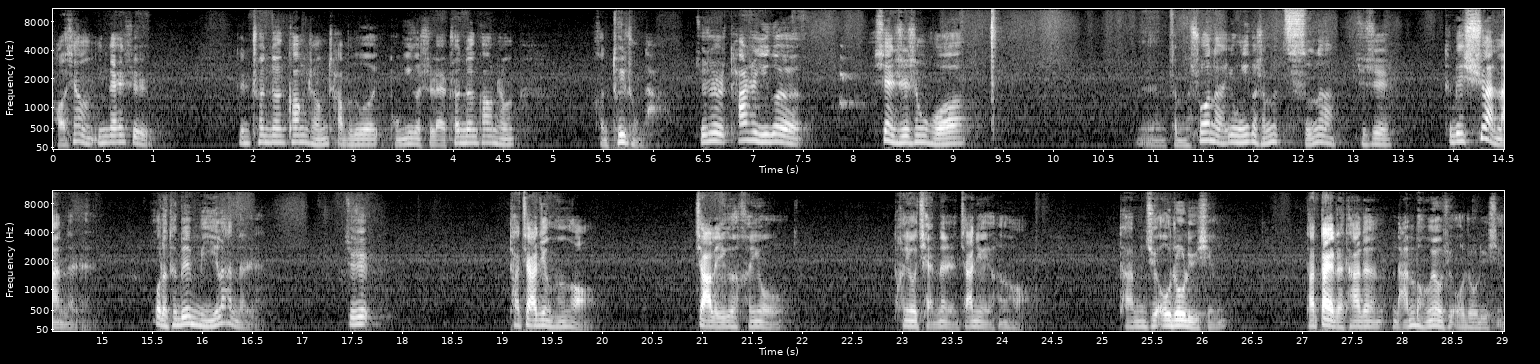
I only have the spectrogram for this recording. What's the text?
好像应该是跟川端康成差不多同一个时代。川端康成很推崇他，就是他是一个现实生活。嗯，怎么说呢？用一个什么词呢？就是特别绚烂的人，或者特别糜烂的人，就是他家境很好，嫁了一个很有很有钱的人，家境也很好。他们去欧洲旅行，她带着她的男朋友去欧洲旅行，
